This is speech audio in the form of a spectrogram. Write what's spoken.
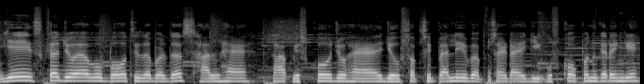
ये इसका जो है वो बहुत ही ज़बरदस्त हल है। आप इसको जो है, जो सबसे पहली वेबसाइट आएगी, उसको ओपन करेंगे।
